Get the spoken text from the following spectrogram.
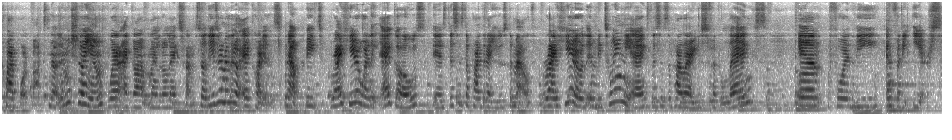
cardboard box. Now let me show you where I got my little eggs from. So these are my little egg cartons. Now right here where the egg goes is this is the part that I use the mouth. Right here in between the eggs, this is the part where I use for the legs and for the and for the ears.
